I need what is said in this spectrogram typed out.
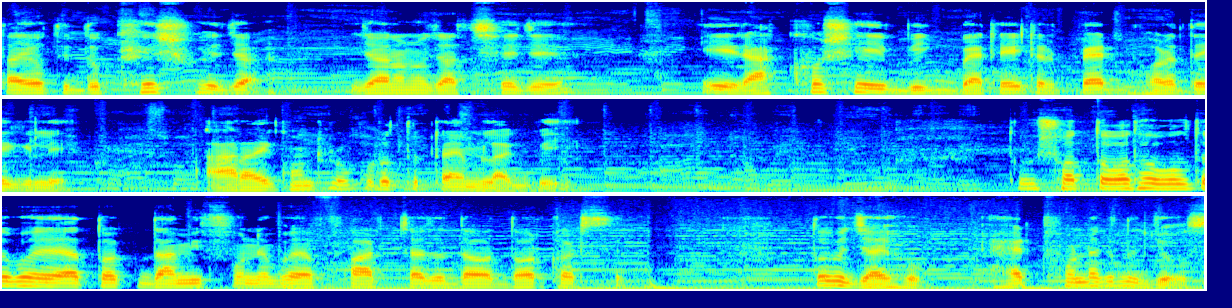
তাই অতি দুঃখের হয়ে যা, জানানো যাচ্ছে যে, এই রাক্ষসে এই বিগ ব্যাটারিটার প্যাড ভরাতে গেলে আড়াই ঘণ্টার উপরে তো টাইম লাগবেই। তবে সত্য কথা বলতে ভাই এত দামি ফোনে ভাই ফাস্ট চার্জার দেওয়ার দরকার ছিল তবে যাই হোক হেডফোনটা কিন্তু জোস।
